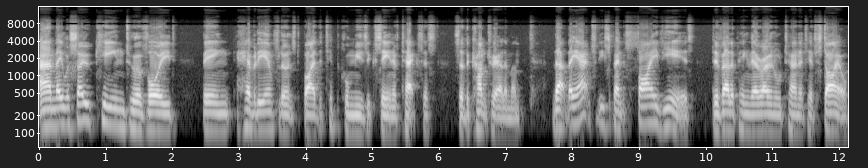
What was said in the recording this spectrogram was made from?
and they were so keen to avoid being heavily influenced by the typical music scene of Texas, so the country element, that they actually spent five years developing their own alternative style.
